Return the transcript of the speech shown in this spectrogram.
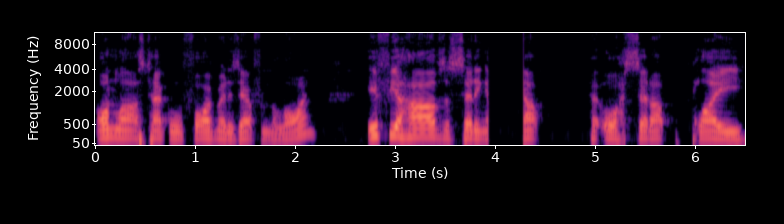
on last tackle, five meters out from the line. If your halves are setting up or set up play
